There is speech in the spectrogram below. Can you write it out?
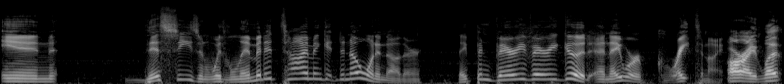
in this season with limited time and getting to know one another. They've been very, very good, and they were great tonight. All right, let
